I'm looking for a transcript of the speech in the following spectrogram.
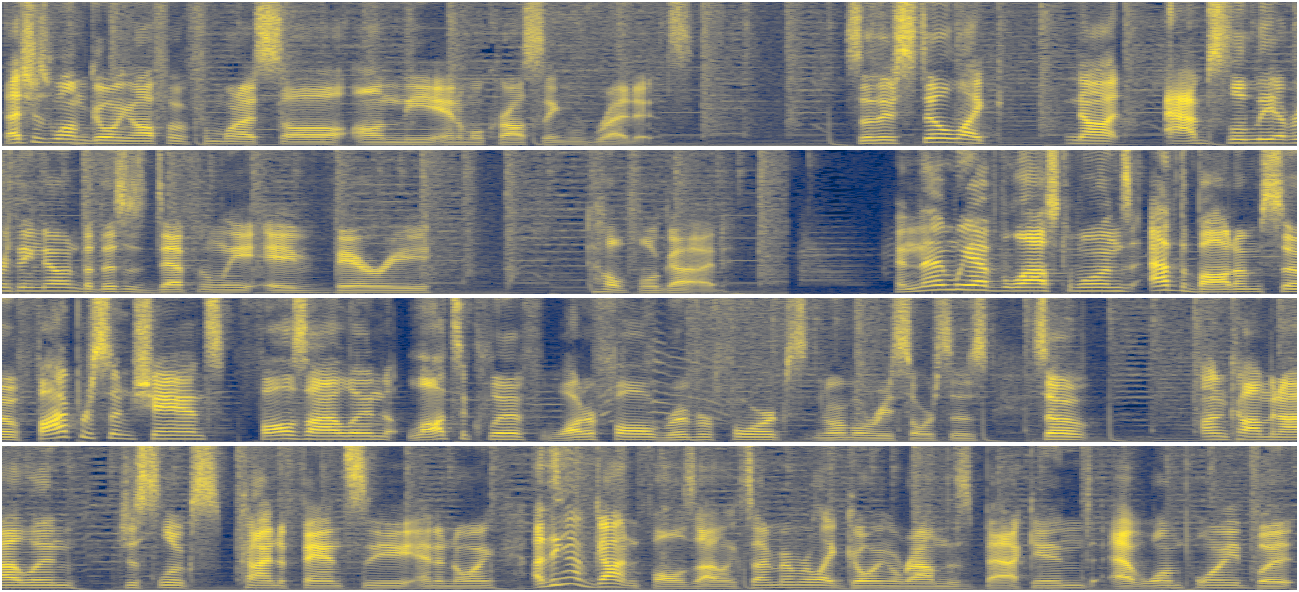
That's just what I'm going off of from what I saw on the Animal Crossing Reddit. So there's still like not absolutely everything known, but this is definitely a very helpful guide. And then we have the last ones at the bottom. So 5% chance, Falls Island, lots of cliff, waterfall, river forks, normal resources. So uncommon island, just looks kind of fancy and annoying. I think I've gotten Falls Island because I remember like going around this back end at one point, but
